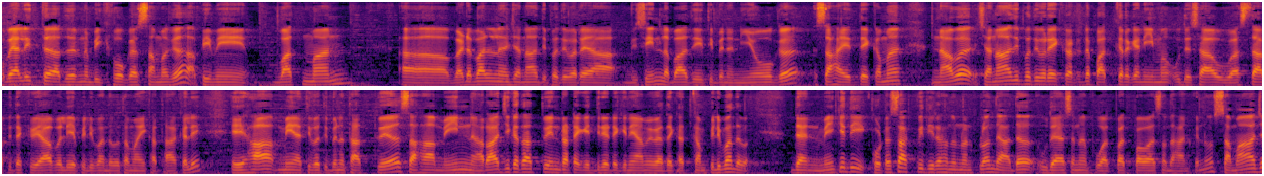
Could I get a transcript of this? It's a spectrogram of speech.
ඔබ ඇලිත් අදරන බික්‍ෆෝගස් සමඟ අපි මේ වත්මන් වැඩබලන ජනාධිපතිවරයා විසින් ලබාදී තිබෙන නියෝග සහහිත් එකම නව ජනාධිපතිවරය කටට පත්කර ගැනීම උදෙසා වස්ථාපිත ක්‍රියාවලිය පිළිබඳව තමයි කතා කළේ. ඒහා මේ ඇතිව තිබෙන තත්ත්වය සහ මෙයින් අරාජික තත්වෙන් රට ගෙදිරට ගෙනයාම වැදගත්කම් පිළිබඳව. දැන් මේකෙද කොටසක් විදිර හඳුන් පුළන්ද අද උදෑසන පුවත්පත් පවා සඳහන් කන සමාජ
